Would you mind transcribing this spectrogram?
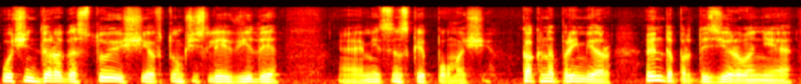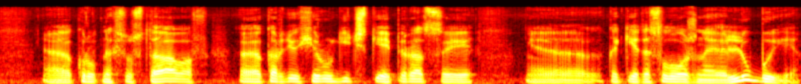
очень дорогостоящие, в том числе, виды э, медицинской помощи, как, например, эндопротезирование э, крупных суставов, э, кардиохирургические операции э, какие-то сложные, любые.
